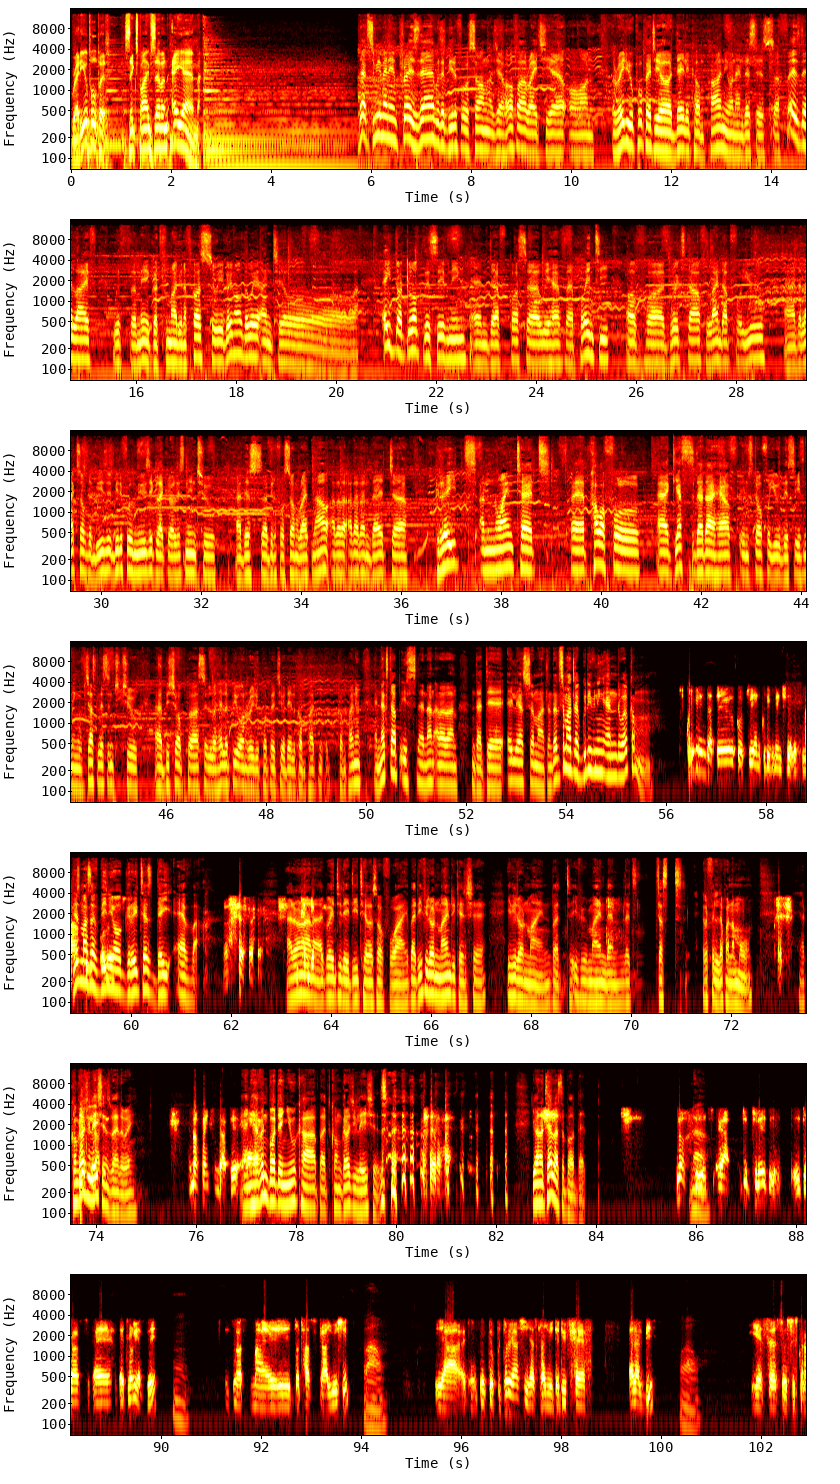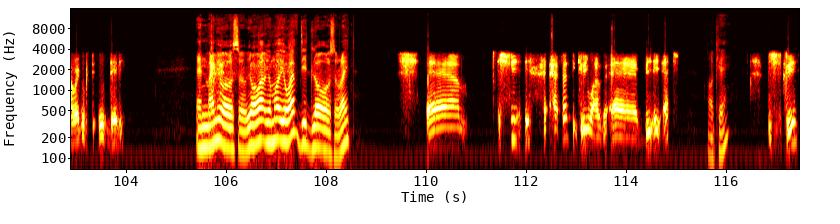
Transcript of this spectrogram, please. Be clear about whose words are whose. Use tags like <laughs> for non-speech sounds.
Speaker 1: Radio Pulpit, 657 AM.
Speaker 2: That's Women in Praise there with a beautiful song, Jehovah, right here on Radio Pulpit, your daily companion. And this is uh, Thursday Life with uh, me, Godfrey. And of course, we're going all the way until 8 o'clock this evening. And of course, uh, we have uh, plenty of uh, great stuff lined up for you. Uh, the likes of the beautiful music, like you're listening to uh, this uh, beautiful song right now. Other, other than that, uh, great, anointed, uh, powerful uh, guests that I have in store for you this evening. We've just listened to Bishop Sello Helepi on Radio Pulpit, your daily compa- companion. And next up is none other than that Elias Shamatla. That Shamatla, good evening and welcome.
Speaker 3: Good evening, Dr. Kotri, and good evening to the listeners.
Speaker 2: This must have been your greatest day ever. I don't want to go into the details of why, but if you don't mind, you can share. If you don't mind, but if you mind, then let's just refill the more. Yeah, congratulations, by the way.
Speaker 3: No, thanks for that. Uh,
Speaker 2: And you haven't bought a new car, but congratulations. <laughs> <laughs> you want to tell us about that?
Speaker 3: No,
Speaker 2: No.
Speaker 3: yeah, today it, was uh, a glorious day.
Speaker 2: Hmm.
Speaker 3: It was my daughter's graduation.
Speaker 2: Wow.
Speaker 3: Yeah, in Victor Pretoria, she has graduated with her LLB.
Speaker 2: Wow.
Speaker 3: Yes, uh, so she's going to work with, with daddy.
Speaker 2: And Manu also, your, your, your wife did law also, right?
Speaker 3: Um, she, her first degree was uh, BA Ed.
Speaker 2: Okay.
Speaker 3: degree.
